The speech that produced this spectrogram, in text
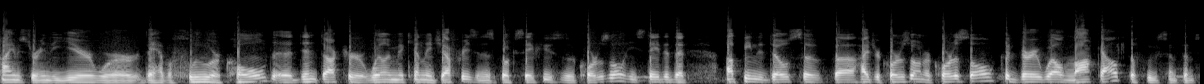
times during the year where they have a flu or cold. Uh, didn't Dr. William McKinley Jefferies in his book Safe Uses of Cortisol, he stated that upping the dose of uh, hydrocortisone or cortisol could very well knock out the flu symptoms.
